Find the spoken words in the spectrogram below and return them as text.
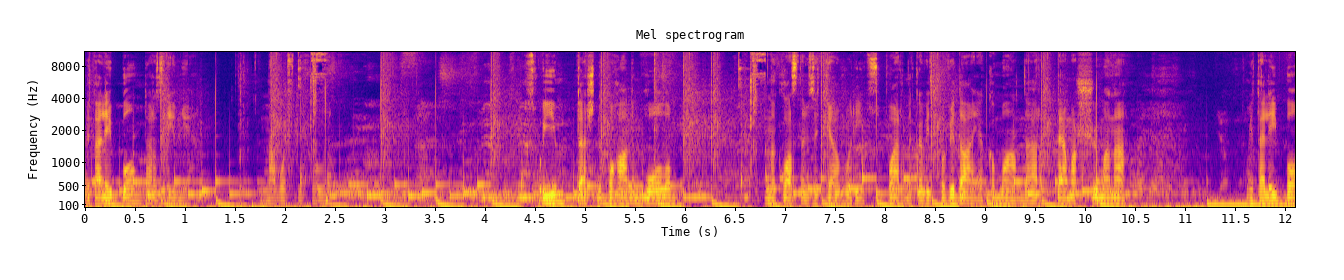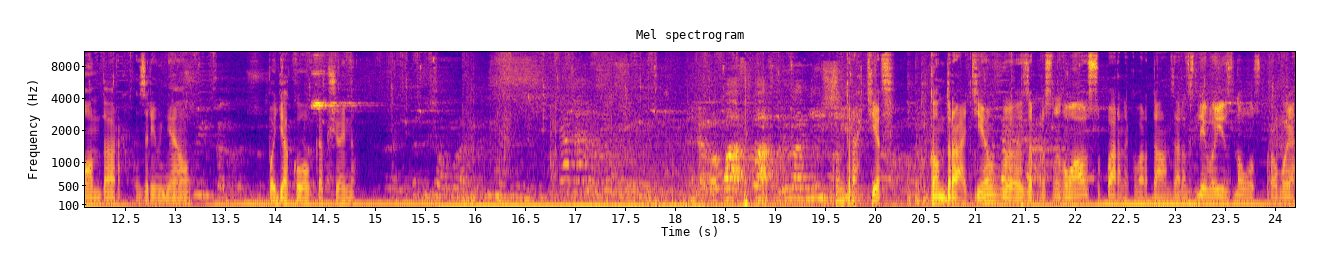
Віталій Бондар зрівнює на восьмій хвилині. Своїм теж непоганим голом. На класне взяття воріт суперника відповідає команда Артема Шимана. Віталій Бондар зрівняв. Подякував Капщойно. Кондратєв. Кондратєв е, запресингував суперник Вардан. Зараз з лівої знову спробує.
